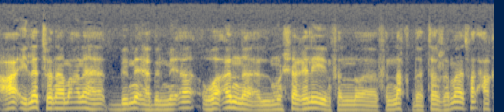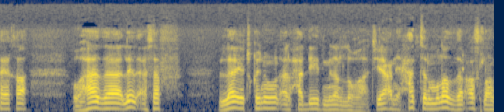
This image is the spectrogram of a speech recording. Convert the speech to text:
عائلتنا معناها بمئة بالمئة وأن المنشغلين في النقد الترجمات في الحقيقة وهذا للأسف لا يتقنون الحديد من اللغات. يعني حتى المنظر أصلا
